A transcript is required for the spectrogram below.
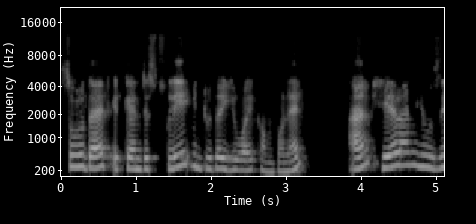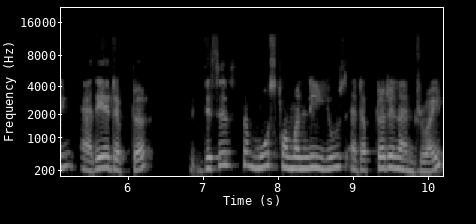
so that it can display into the UI component. And here I'm using array adapter. This is the most commonly used adapter in Android.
